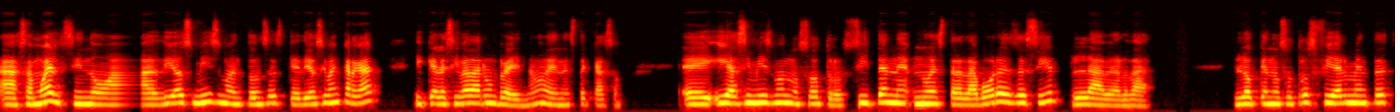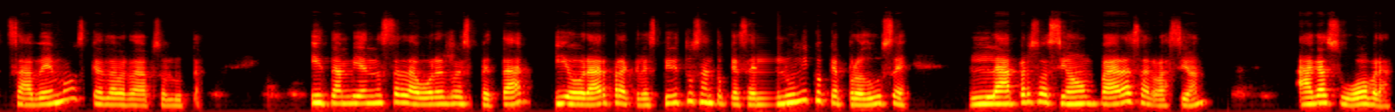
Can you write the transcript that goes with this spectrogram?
a Samuel, sino a, Dios mismo, entonces que Dios iba a encargar y que les iba a dar un rey, ¿no? En este caso. Eh, y asimismo nosotros, sí tenemos, nuestra labor es decir la verdad, lo que nosotros fielmente sabemos que es la verdad absoluta. Y también nuestra labor es respetar y orar para que el Espíritu Santo, que es el único que produce la persuasión para salvación haga su obra.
